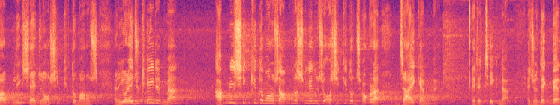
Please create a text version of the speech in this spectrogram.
পাবলিক সে একজন অশিক্ষিত মানুষ অ্যান্ড ইউর এডুকেটেড ম্যান আপনি শিক্ষিত মানুষ, আপনার সঙ্গে অশিক্ষিত ঝগড়া যায় কেমনে? এটা ঠিক না। এই জন্য দেখবেন,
